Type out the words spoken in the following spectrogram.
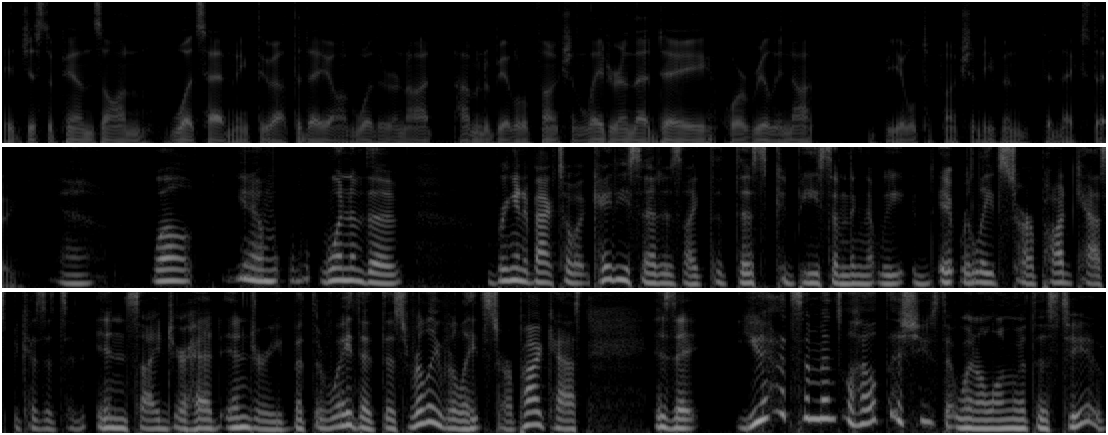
It just depends on what's happening throughout the day on whether or not I'm going to be able to function later in that day or really not be able to function even the next day. Yeah. Well, you know, one of the bringing it back to what Katie said is like that this could be something that we it relates to our podcast because it's an inside your head injury, but the way that this really relates to our podcast is that you had some mental health issues that went along with this too.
